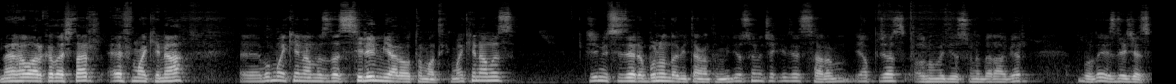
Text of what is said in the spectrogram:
Merhaba arkadaşlar, F makina. Ee, bu makinamızda silim yarı otomatik makinamız. Şimdi sizlere bunun da bir tanıtım videosunu çekeceğiz. Sarım yapacağız. Onun videosunu beraber burada izleyeceğiz.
